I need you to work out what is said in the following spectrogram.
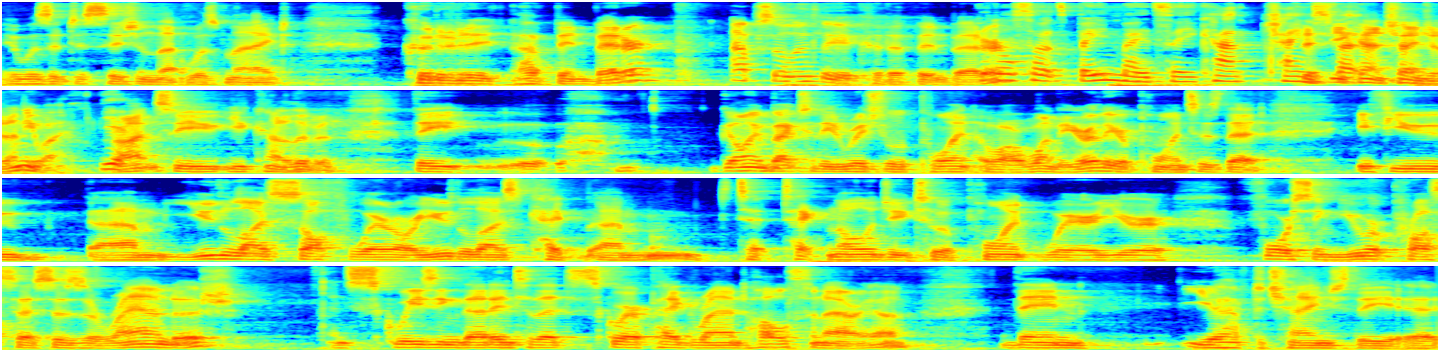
It was a decision that was made. Could it have been better? Absolutely, it could have been better. But also, it's been made, so you can't change This, you that. can't change it anyway, Yeah. right? So you, you kind of live it. The going back to the original point or one of the earlier points is that if you um, utilize software or utilize cap- um, te- technology to a point where you're forcing your processes around it and squeezing that into that square peg round hole scenario, then you have to change the uh,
